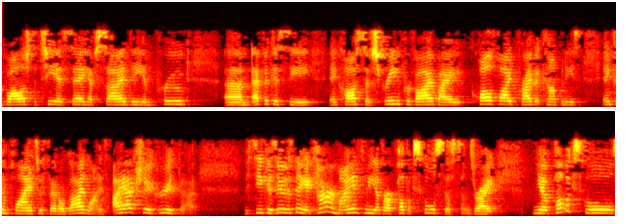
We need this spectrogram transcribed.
abolish the TSA have cited the improved um, efficacy and cost of screening provided by qualified private companies in compliance with federal guidelines. I actually agree with that. You see, because here's the thing, it kind of reminds me of our public school systems, right? You know, public schools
